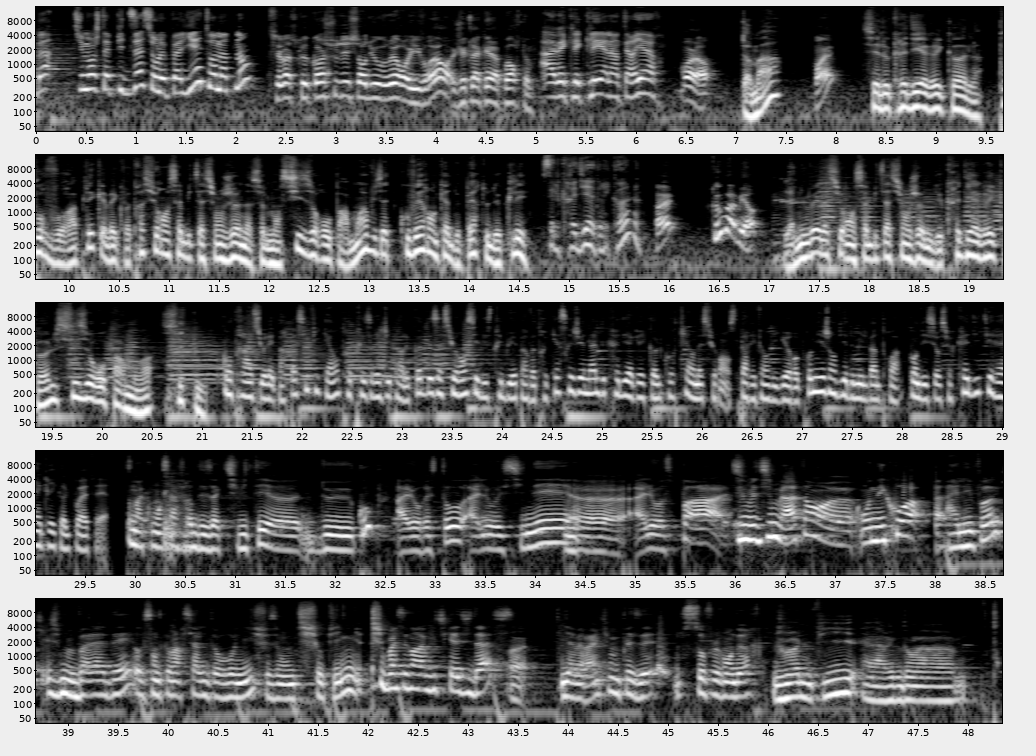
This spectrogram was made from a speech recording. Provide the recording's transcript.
Bah, tu manges ta pizza sur le palier, toi maintenant C'est parce que quand je suis descendu ouvrir au livreur, j'ai claqué la porte. Avec les clés à l'intérieur. Voilà. Thomas Ouais C'est le Crédit Agricole. Pour vous rappeler qu'avec votre assurance habitation jeune à seulement 6 euros par mois, vous êtes couvert en cas de perte de clé. C'est le crédit agricole Ouais, tout va bien. La nouvelle assurance habitation jeune du Crédit Agricole, 6 euros par mois, c'est tout. Contrat assuré par Pacifica, entreprise régie par le Code des assurances et distribué par votre caisse régionale de crédit agricole courtier en assurance. Tarif en vigueur au 1er janvier 2023. Conditions sur crédit-agricole.fr. On a commencé à faire des activités euh, de couple, aller au resto, aller au ciné, euh, aller au spa. Je me dis, mais attends, euh, on est quoi? À l'époque, je me baladais au centre commercial de Rony, je faisais mon petit shopping. Je suis passée dans la boutique Adidas. Ouais. Il y avait rien qui me plaisait, sauf le vendeur. Je vois une fille, elle arrive dans, la,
